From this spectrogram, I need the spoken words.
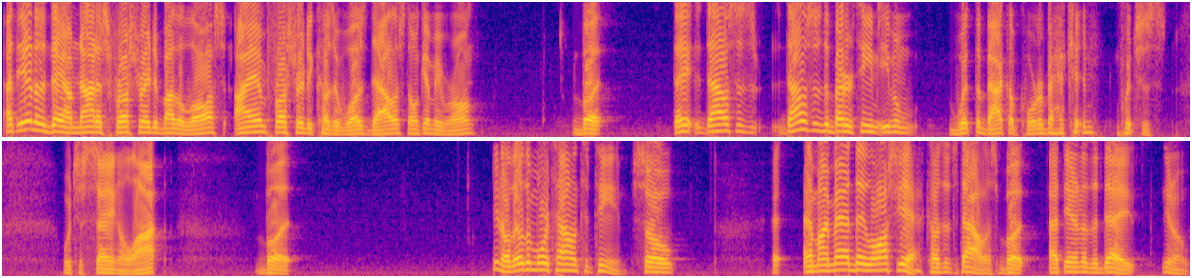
at the end of the day, I'm not as frustrated by the loss. I am frustrated because it was Dallas, don't get me wrong. But they Dallas is Dallas is the better team even with the backup quarterback in, which is which is saying a lot. But you know, they're the more talented team. So am I mad they lost? Yeah, cuz it's Dallas, but at the end of the day, you know,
